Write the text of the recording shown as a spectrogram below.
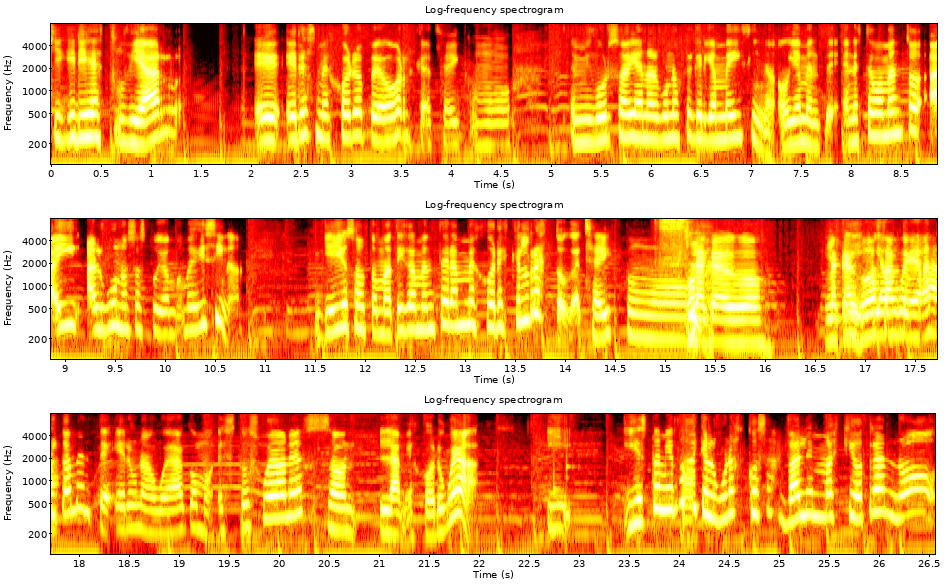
que querías estudiar, eh, eres mejor o peor, ¿cachai? Como en mi curso habían algunos que querían medicina, obviamente. En este momento hay algunos estudiando medicina. Y ellos automáticamente eran mejores que el resto, ¿cachai? Como... La cagó. La cagó y esa weá. automáticamente era una weá como estos weones son la mejor weá. Y, y esta mierda de que algunas cosas valen más que otras, no,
